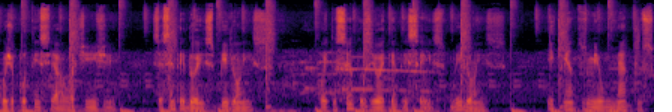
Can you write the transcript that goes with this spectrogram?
cujo potencial atinge 62 bilhões 886 milhões e 500 mil metros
